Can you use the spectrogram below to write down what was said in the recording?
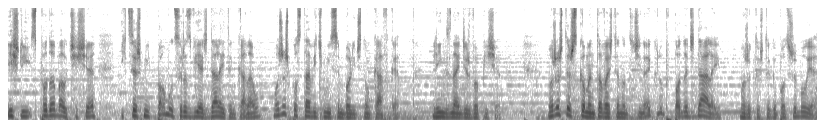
Jeśli spodobał Ci się i chcesz mi pomóc rozwijać dalej ten kanał, możesz postawić mi symboliczną kawkę. Link znajdziesz w opisie. Możesz też skomentować ten odcinek lub podać dalej. Może ktoś tego potrzebuje.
